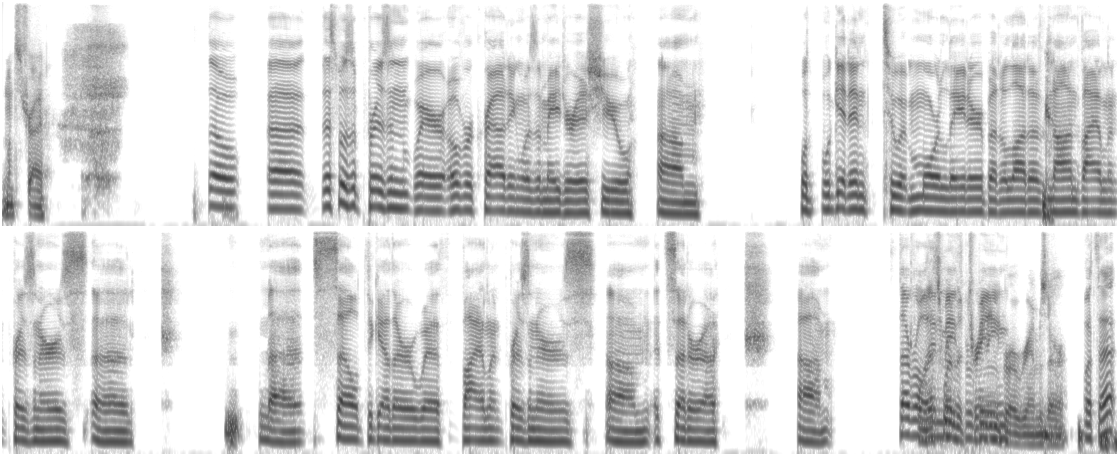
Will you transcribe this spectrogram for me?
let's try. So, uh, this was a prison where overcrowding was a major issue. Um, we'll we'll get into it more later, but a lot of non-violent prisoners uh, uh, celled together with violent prisoners, um, etc. Um, several Well, that's where the training being. programs are. What's that?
